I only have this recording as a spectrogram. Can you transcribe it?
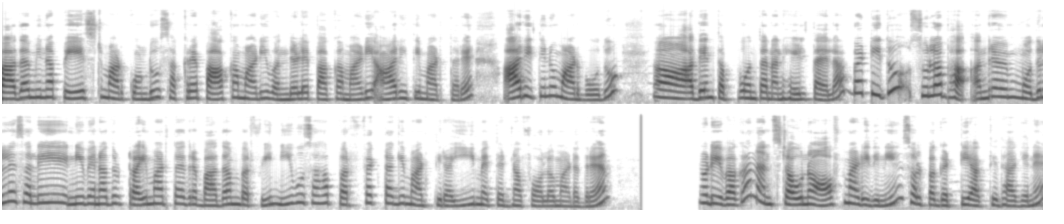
ಬಾದಾಮಿನ ಪೇಸ್ಟ್ ಮಾಡಿಕೊಂಡು ಸಕ್ಕರೆ ಪಾಕ ಮಾಡಿ, ಒಂದೆಳೆ ಪಾಕ ಮಾಡಿ ಆ ರೀತಿ ಮಾಡ್ತಾರೆ. ಆ ರೀತಿನೂ ಮಾಡ್ಬೋದು. ಅದೇನು ತಪ್ಪು ಅಂತ ನಾನು ಹೇಳ್ತಾ ಇಲ್ಲ. ಬಟ್ ಇದು ಸುಲಭ. ಅಂದರೆ ಮೊದಲನೇ ಸಲ ನೀವೇನಾದರೂ ಟ್ರೈ ಮಾಡ್ತಾ ಇದ್ರೆ ಬಾದಾಮ್ ಬರ್ಫಿ, ನೀವು ಸಹ ಪರ್ಫೆಕ್ಟಾಗಿ ಮಾಡ್ತೀರಾ ಈ ಮೆಥಡ್ನ ಫಾಲೋ ಮಾಡಿದ್ರೆ? ನೋಡಿ, ಇವಾಗ ನಾನು ಸ್ಟವ್ನ ಆಫ್ ಮಾಡಿದ್ದೀನಿ ಸ್ವಲ್ಪ ಗಟ್ಟಿ ಆಗ್ತಿದ್ದ ಹಾಗೇನೆ.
